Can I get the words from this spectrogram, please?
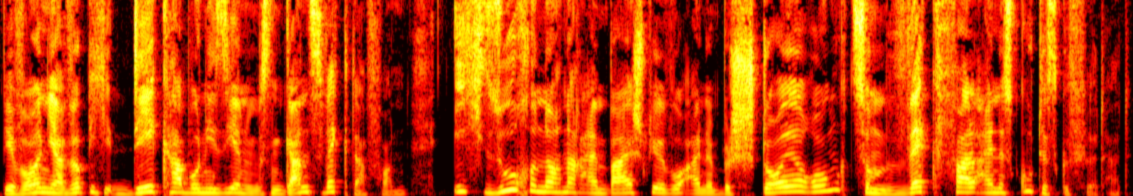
Wir wollen ja wirklich dekarbonisieren. Wir müssen ganz weg davon. Ich suche noch nach einem Beispiel, wo eine Besteuerung zum Wegfall eines Gutes geführt hat.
